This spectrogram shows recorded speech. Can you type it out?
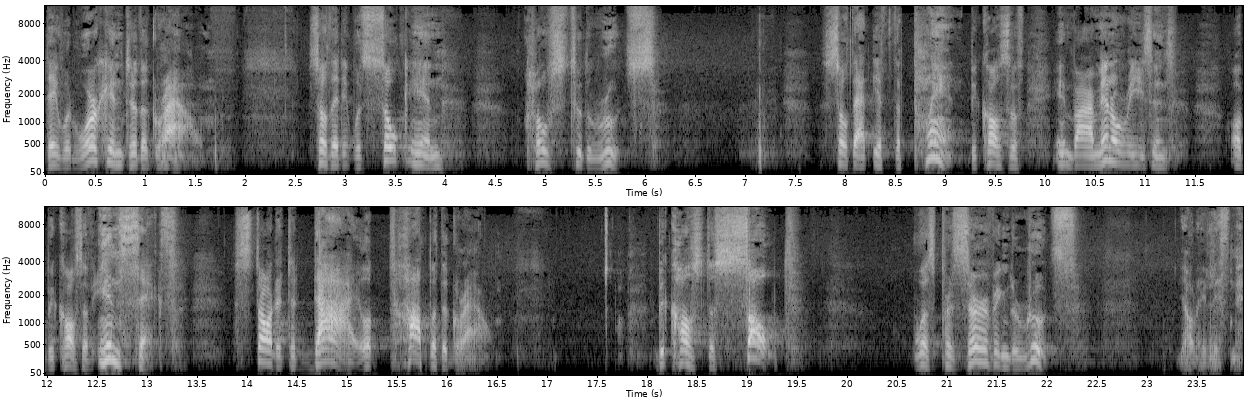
they would work into the ground so that it would soak in close to the roots so that if the plant, because of environmental reasons or because of insects, started to die up top of the ground, because the salt was preserving the roots. Y'all ain't listening.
